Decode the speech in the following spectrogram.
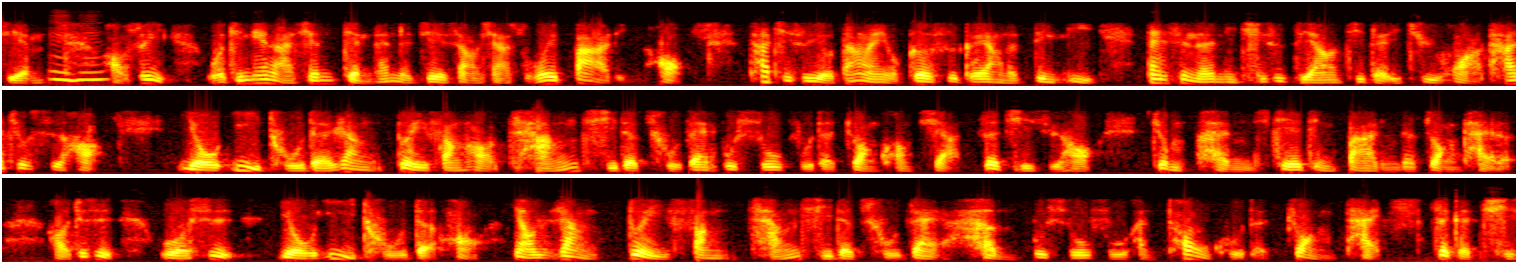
间。嗯哼，好，所以我今天啊，先简单的介绍一下所谓霸凌，哈。它其实有，当然有各式各样的定义，但是呢，你其实只要记得一句话，它就是哈，有意图的让对方哈长期的处在不舒服的状况下，这其实哈就很接近霸凌的状态了。好，就是我是有意图的哈，要让对方长期的处在很不舒服、很痛苦的状态，这个其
